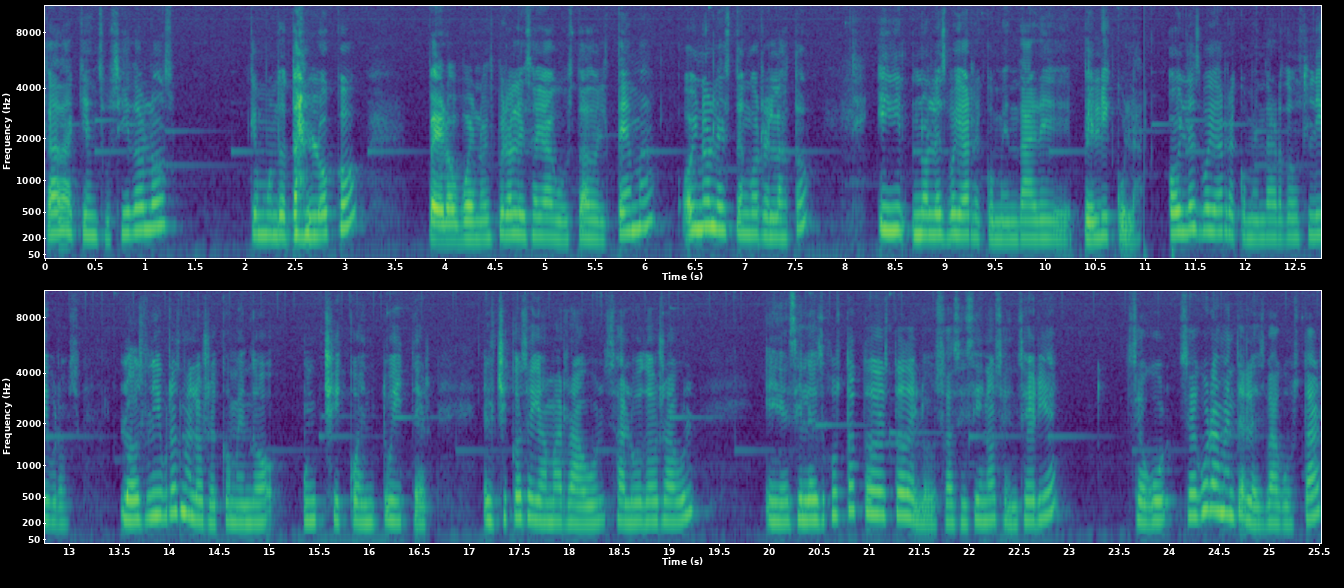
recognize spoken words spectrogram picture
Cada quien sus ídolos. Qué mundo tan loco. Pero bueno, espero les haya gustado el tema. Hoy no les tengo relato, y no les voy a recomendar eh, películas. Hoy les voy a recomendar dos libros. Los libros me los recomendó un chico en Twitter. El chico se llama Raúl. Saludos Raúl. Eh, si les gusta todo esto de los asesinos en serie, seguramente les va a gustar.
